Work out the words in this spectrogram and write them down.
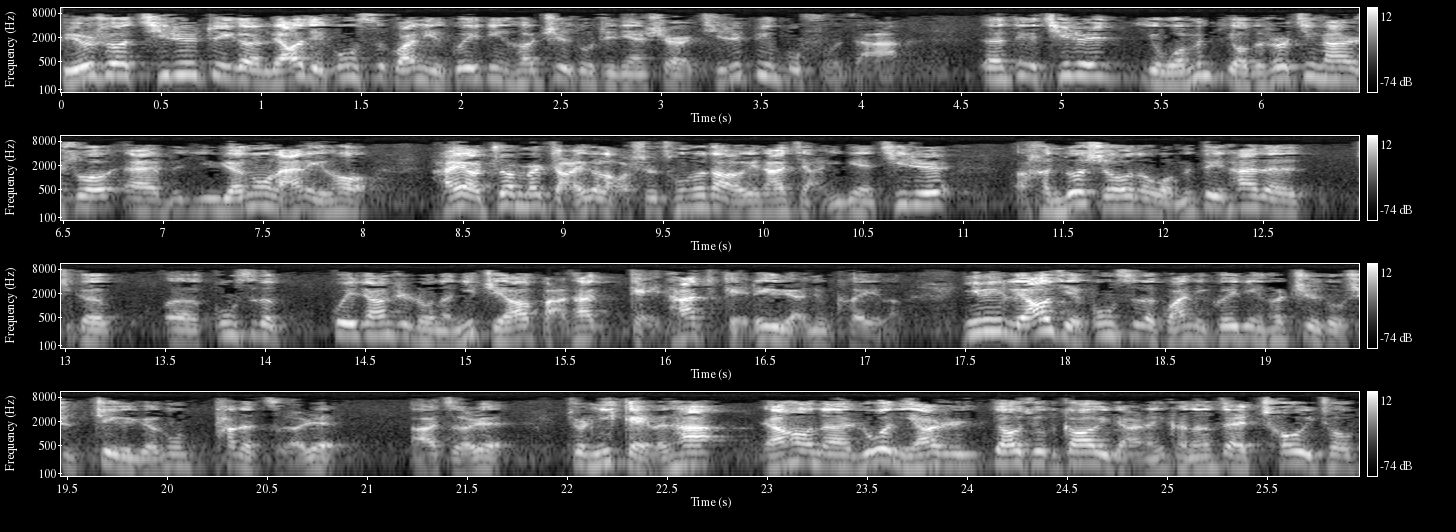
比如说，其实这个了解公司管理规定和制度这件事儿其实并不复杂，呃，这个其实有我们有的时候经常是说，哎，员工来了以后还要专门找一个老师从头到尾给他讲一遍。其实很多时候呢，我们对他的这个呃公司的规章制度呢，你只要把它给他给这个员就可以了。因为了解公司的管理规定和制度是这个员工他的责任啊，责任就是你给了他，然后呢，如果你要是要求的高一点呢，你可能再抽一抽，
